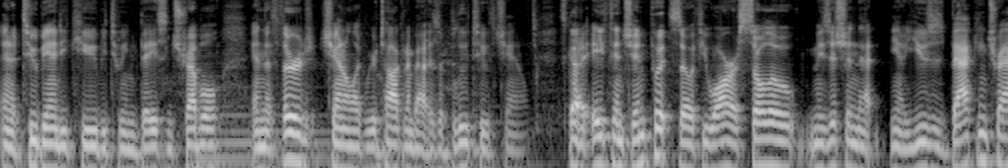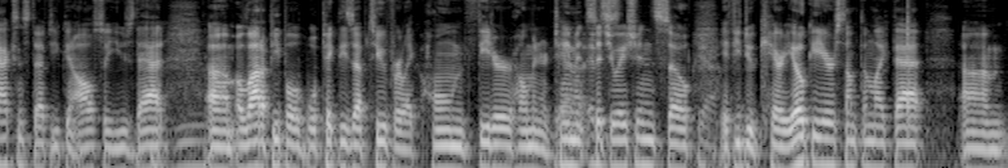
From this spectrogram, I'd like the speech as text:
and a two band EQ between bass and treble. And the third channel, like we were talking about, is a Bluetooth channel. It's got an eighth inch input, so if you are a solo musician that you know uses backing tracks and stuff, you can also use that. Mm-hmm. Um, a lot of people will pick these up too for like home theater, home entertainment it's- situations. So Yeah. if you do karaoke or something like that, um,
